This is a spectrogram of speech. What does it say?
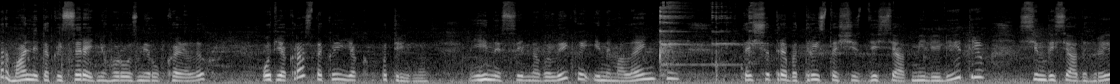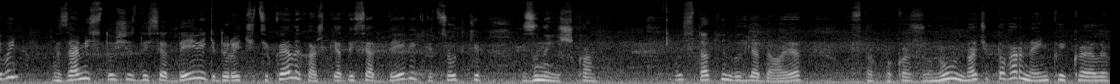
Нормальний такий середнього розміру келих. От якраз такий, як потрібно. І не сильно великий, і не маленький. Те, що треба 360 мл, 70 гривень замість 169. До речі, ці келихи аж 59% знижка. Ось так він виглядає. Ось так покажу. Ну, начебто гарненький келих.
